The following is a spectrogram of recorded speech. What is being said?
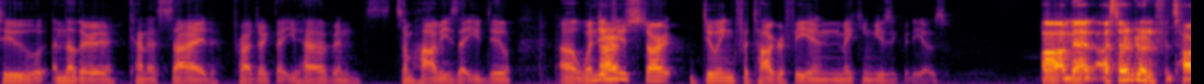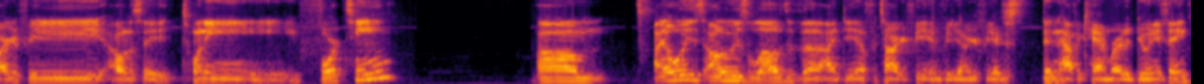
to another kind of side project that you have and some hobbies that you do. Uh, when did Alright. you start doing photography and making music videos? Oh man, I started doing photography. I want to say 2014. Um, I always I always loved the idea of photography and videography. I just didn't have a camera to do anything.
